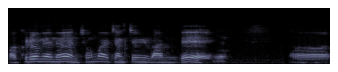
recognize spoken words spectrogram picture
아, 그러면은 정말 장점이 많은데, 예. 어,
